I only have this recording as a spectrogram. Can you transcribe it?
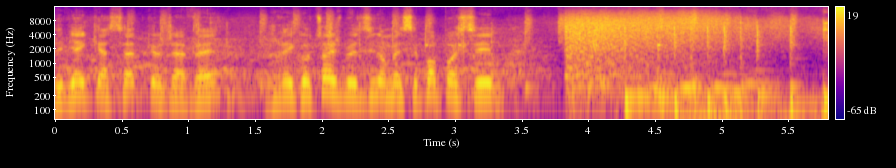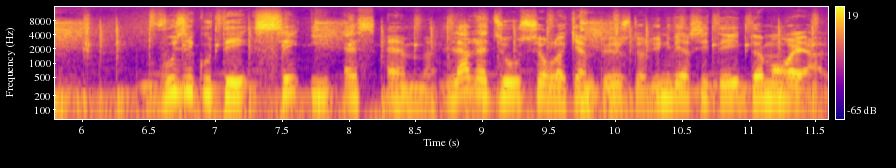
des vieilles cassettes que j'avais. Je réécoute ça et je me dis non mais c'est pas possible. Vous écoutez CISM, la radio sur le campus de l'Université de Montréal.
